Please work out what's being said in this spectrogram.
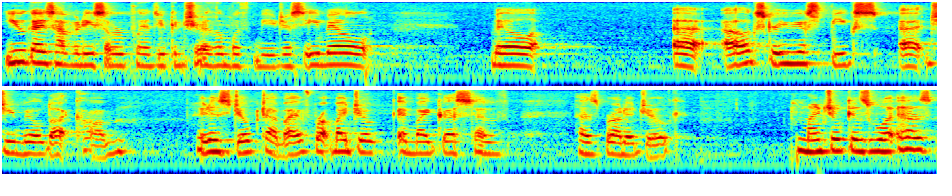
you guys have any summer plans you can share them with me. Just email mail uh, at alexgraviouspeaks at gmail.com. It is joke time. I have brought my joke and my guest have has brought a joke. My joke is what has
